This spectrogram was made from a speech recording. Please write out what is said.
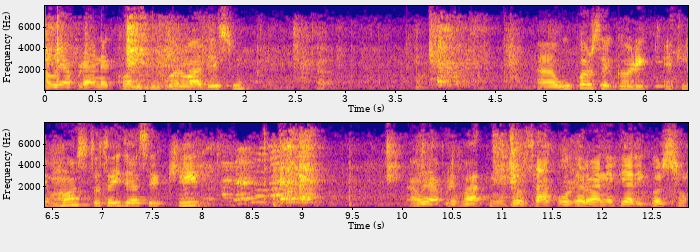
હવે આપણે આને ઘડીક ઉકળવા દેશું. આ ઉકળશે ઘડીક એટલે મસ્ત થઈ જશે ખીર. હવે આપણે ભાતની જો શાક વઘારવાની તૈયારી કરશું.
